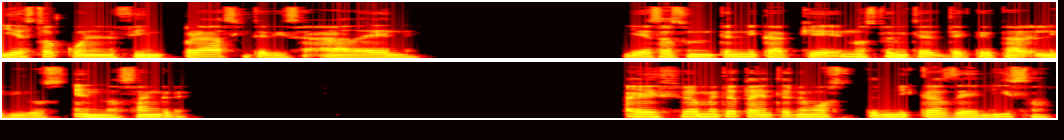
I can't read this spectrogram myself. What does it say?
Y esto con el fin para sintetizar ADN. Y esa es una técnica que nos permite detectar el virus en la sangre. Adicionalmente también tenemos técnicas de ELISA,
